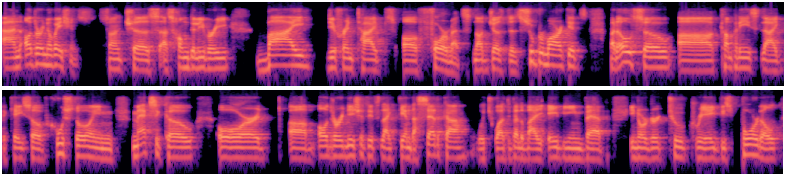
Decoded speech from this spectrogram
and other innovations such as, as home delivery by different types of formats, not just the supermarkets, but also uh, companies like the case of Justo in Mexico or um, other initiatives like Tienda Cerca, which was developed by AB InBev in order to create this portal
